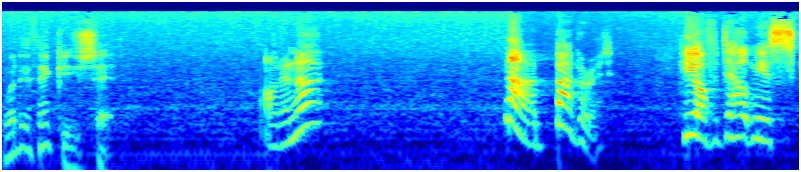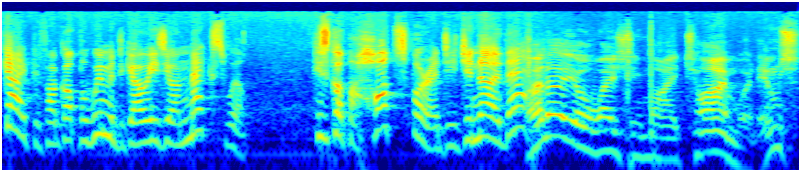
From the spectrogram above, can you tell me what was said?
What do you think he said? I don't know. No, bugger it. He offered to help me escape if I got the women to go easy on Maxwell. He's got the hots for her, did you know that? I know you're wasting my time, Williams.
